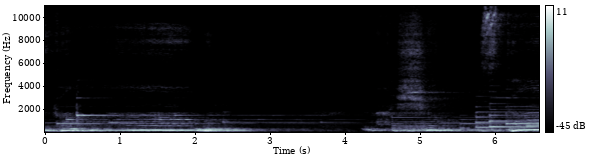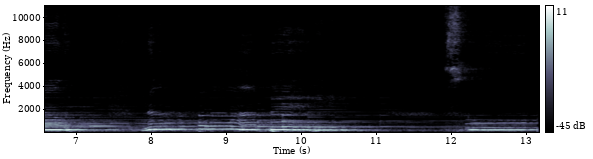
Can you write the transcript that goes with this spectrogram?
З вами, нащо стали на папері сумними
